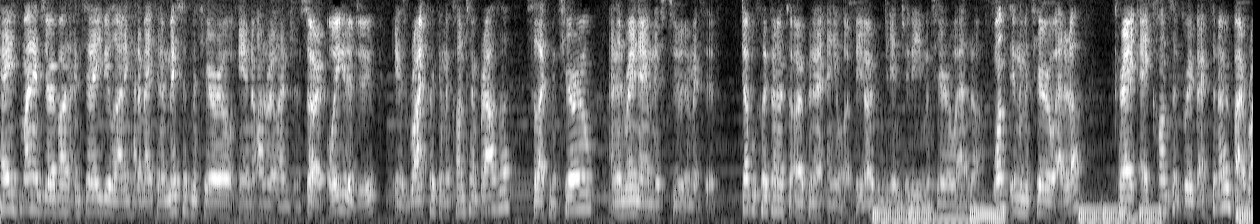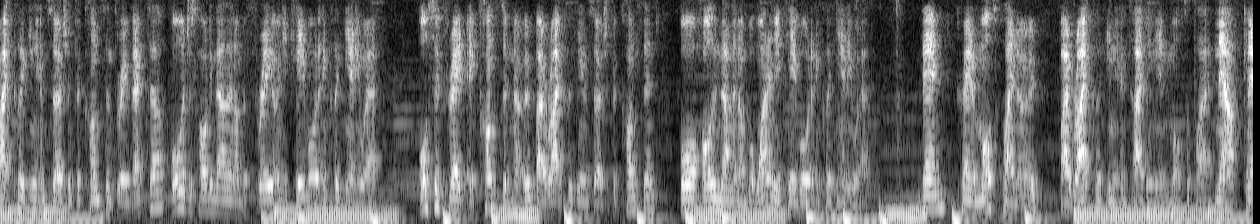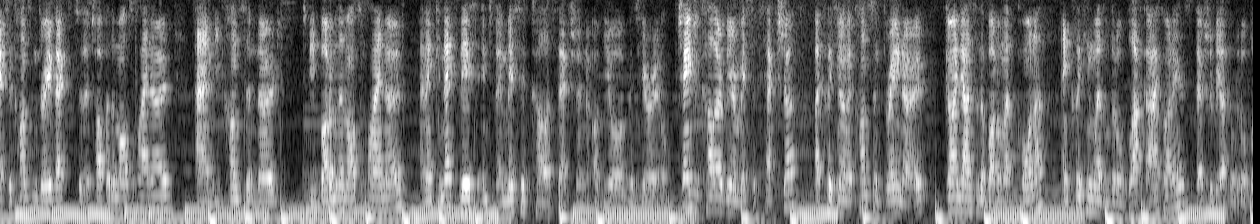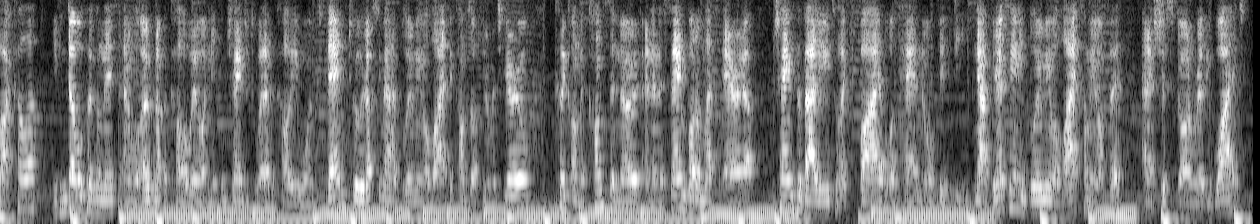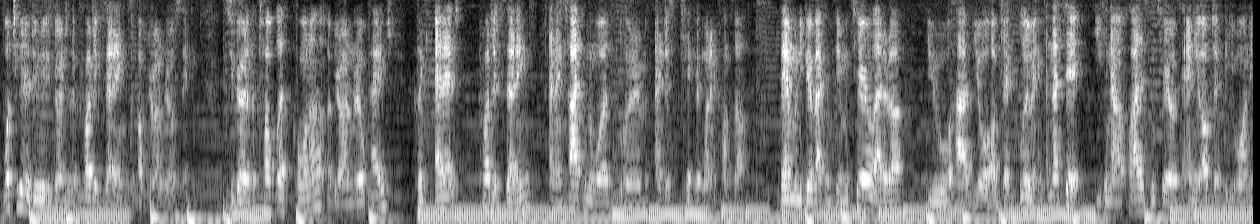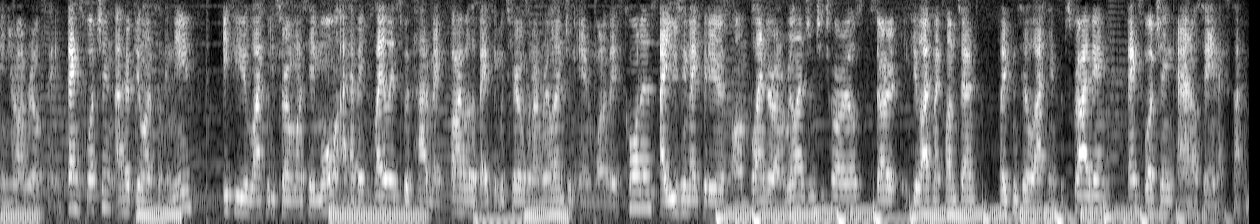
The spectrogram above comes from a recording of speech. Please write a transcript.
Hey, my name's Jovan and today you'll be learning how to make an emissive material in Unreal Engine. So all you're going to do is right click in the content browser, select material and then rename this to emissive. Double click on it to open it and you'll be opened into the material editor. Once in the material editor, create a constant 3 vector node by right clicking and searching for constant 3 vector or just holding down the number 3 on your keyboard and clicking anywhere. Also create a constant node by right clicking and searching for constant or holding down the number 1 on your keyboard and clicking anywhere. Then create a multiply node by right clicking and typing in multiply. Now connect the constant 3 vector to the top of the multiply node and the constant node to the bottom of the multiply node and then connect this into the emissive color section of your material. Change the color of your emissive texture by clicking on the constant 3 node, going down to the bottom left corner and clicking where the little black icon is. There should be like a little black color. You can double click on this and it will open up a color wheel and you can change it to whatever color you want. Then to adjust the amount of blooming or light that comes off your material, click on the constant node and in the same bottom left area, change the value to like 5 or 10 or 50. Now, if you don't see any blooming or light coming off it, and it's just gone really white, what you're gonna do is go into the project settings of your Unreal scene. So go to the top left corner of your Unreal page, click Edit, Project Settings, and then type in the words Bloom and just tick it when it comes up. Then when you go back into your Material Editor, you will have your object blooming. And that's it. You can now apply this material to any object that you want in your Unreal scene. Thanks for watching. I hope you learned something new. If you like what you saw and want to see more, I have a playlist with how to make five other basic materials on Unreal Engine in one of these corners. I usually make videos on Blender and Unreal Engine tutorials, so if you like my content, please consider liking and subscribing. Thanks for watching, and I'll see you next time.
